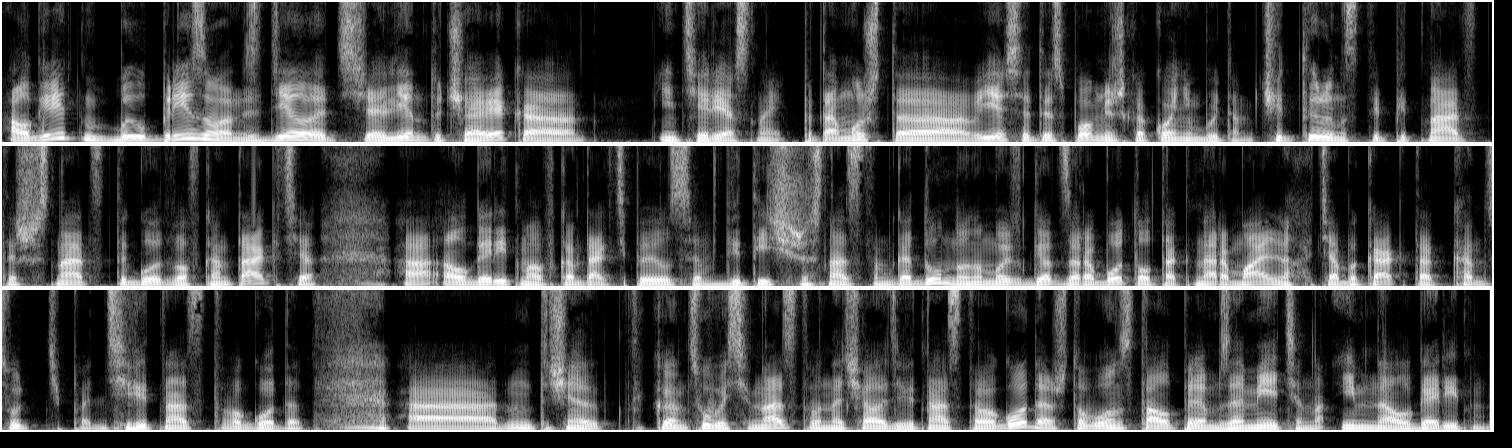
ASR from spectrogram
алгоритм был призван сделать ленту человека интересной, потому что если ты вспомнишь какой-нибудь там 14, 15, 16 год во ВКонтакте, а алгоритм ВКонтакте появился в 2016 году, но, на мой взгляд, заработал так нормально, хотя бы как-то к концу, типа, 19 года, а, ну, точнее, к концу 18 начала 19 года, чтобы он стал прям заметен, именно алгоритм.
